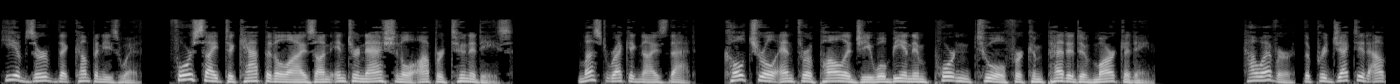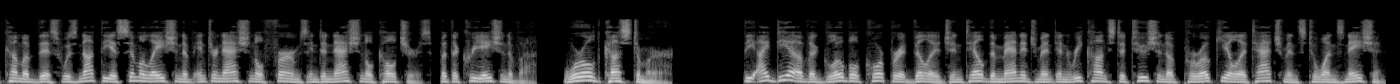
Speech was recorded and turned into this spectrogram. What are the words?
He observed that companies with foresight to capitalize on international opportunities must recognize that cultural anthropology will be an important tool for competitive marketing. However, the projected outcome of this was not the assimilation of international firms into national cultures, but the creation of a world customer the idea of a global corporate village entailed the management and reconstitution of parochial attachments to one's nation.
